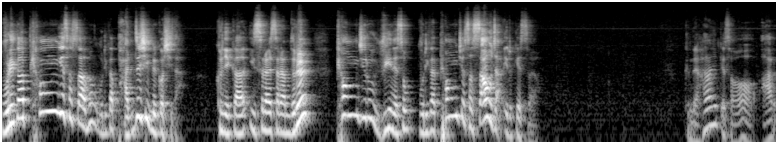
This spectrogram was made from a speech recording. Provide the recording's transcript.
우리가 평지에서 싸우면 우리가 반드시 이길 것이다. 그러니까 이스라엘 사람들을 평지로 유인해서 우리가 평지에서 싸우자 이렇게 했어요. 근데 하나님께서 아,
